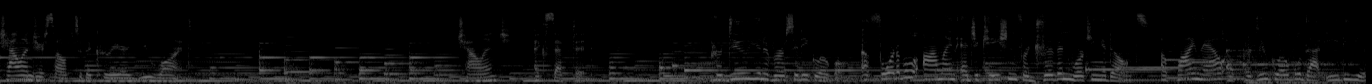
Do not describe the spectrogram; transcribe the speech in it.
Challenge yourself to the career you want. Challenge accepted. Purdue University Global. Affordable online education for driven working adults. Apply now at purdueglobal.edu.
